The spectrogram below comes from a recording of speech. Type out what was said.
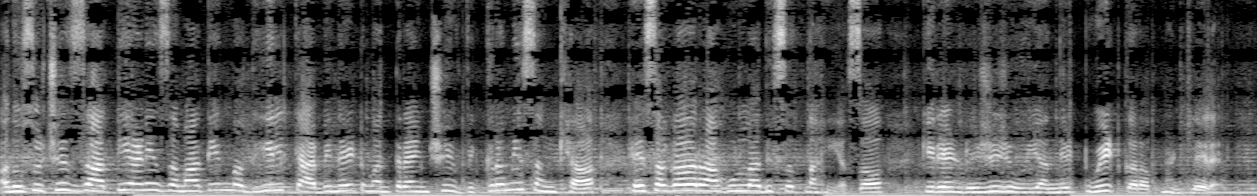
अनुसूचित जाती आणि जमातींमधील कॅबिनेट मंत्र्यांची विक्रमी संख्या हे सगळं राहुलला दिसत नाही असं किरेन रिजिजू यांनी ट्विट करत म्हटलेलं आहे.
